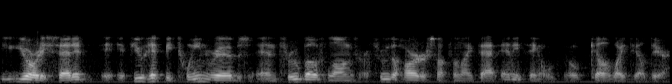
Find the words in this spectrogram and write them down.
you already said it. If you hit between ribs and through both lungs or through the heart or something like that, anything will, will kill a white-tailed deer.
